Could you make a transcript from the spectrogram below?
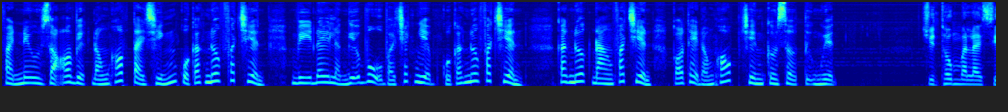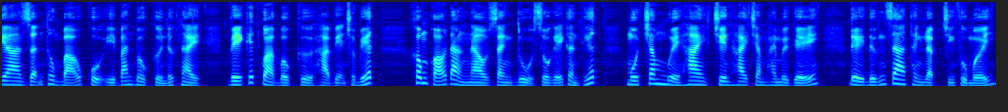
phải nêu rõ việc đóng góp tài chính của các nước phát triển vì đây là nghĩa vụ và trách nhiệm của các nước phát triển. Các nước đang phát triển có thể đóng góp trên cơ sở tự nguyện. Truyền thông Malaysia dẫn thông báo của Ủy ban bầu cử nước này về kết quả bầu cử Hạ viện cho biết không có đảng nào giành đủ số ghế cần thiết 112 trên 220 ghế để đứng ra thành lập chính phủ mới.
